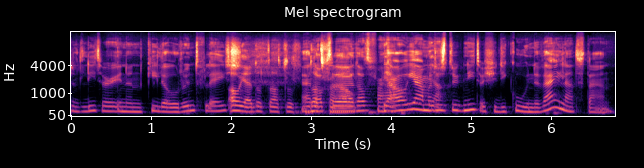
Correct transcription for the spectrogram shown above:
15.000 liter in een kilo rundvlees. Oh ja, dat, dat, dat, Ja, dat, dat, verhaal. eh, dat verhaal. Ja, maar Ja. dat is natuurlijk niet als je die koe in de wei laat staan.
